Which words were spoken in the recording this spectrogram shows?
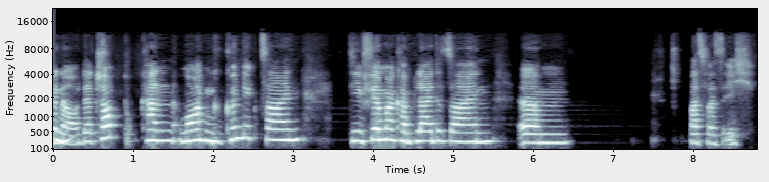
Genau, der Job kann morgen gekündigt sein, die Firma kann pleite sein, ähm, was weiß ich.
